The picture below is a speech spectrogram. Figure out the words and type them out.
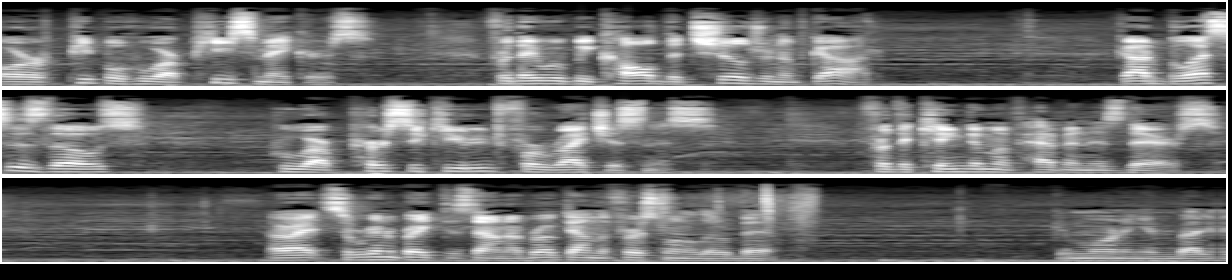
or people who are peacemakers, for they will be called the children of God. God blesses those who are persecuted for righteousness, for the kingdom of heaven is theirs. All right, so we're going to break this down. I broke down the first one a little bit. Good morning, everybody.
